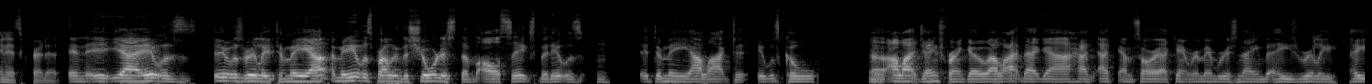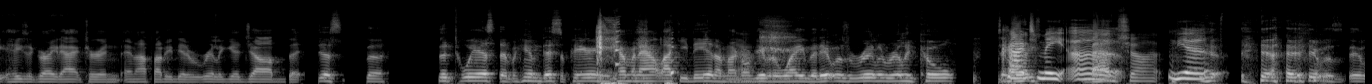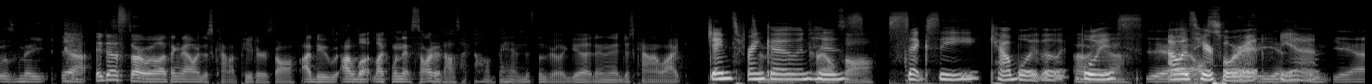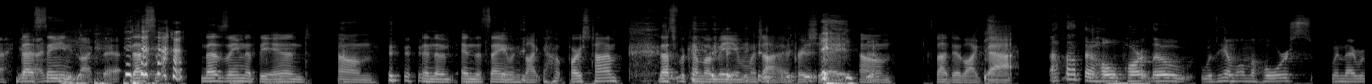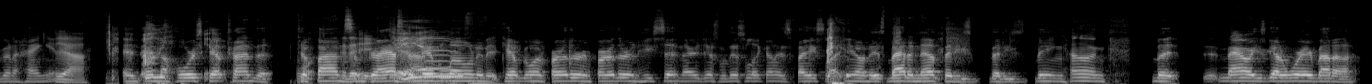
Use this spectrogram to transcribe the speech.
in his credit. and it, yeah, it was it was really to me. I, I mean, it was probably the shortest of all six, but it was Mm. it, to me. I liked it. It was cool. Uh, Mm. I like James Franco. I like that guy. I, I, I'm sorry I can't remember his name, but he's really he, he's a great actor, and, and I thought he did a really good job. But just the the twist of him disappearing and coming out like he did, I'm not gonna give it away, but it was really really cool. to Cracked me. me Bad up. shot. Yeah. yeah, it was it was neat. Yeah, it does start well. I think that one just kind of peters off. I do. I love like when it started. I was like, oh man, this one's really good, and then it just kind of like James Franco and his off. sexy cowboy vo- Oh, voice. Yeah, I was here for it. and- Yeah. and yeah, yeah. That I scene- like that. That's that scene at the end um in the in the same he's like first time that's become a meme which I appreciate um so I did like that I thought the whole part though with him on the horse when they were going to hang him, yeah and, Oh, and the horse kept trying to to Well, find and some it- grass yeah. to nibble Yes. on, and it kept going further and further, and he's sitting there just with this look on his face, like you know, and it's bad enough that he's that he's being hung, but now he's got to worry about a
